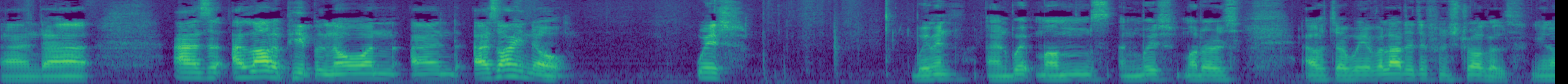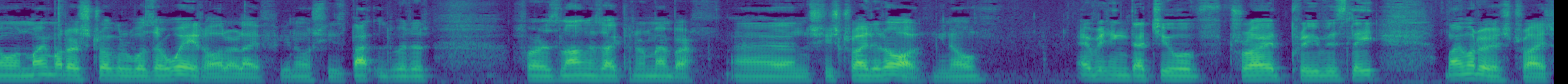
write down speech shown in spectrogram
And uh, as a lot of people know, and, and as I know, with women and with mums and with mothers out there, we have a lot of different struggles, you know. And my mother's struggle was her weight all her life, you know. She's battled with it for as long as I can remember, and she's tried it all, you know. Everything that you have tried previously, my mother has tried.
